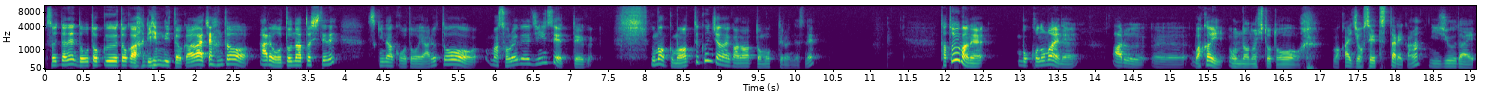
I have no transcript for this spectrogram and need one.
そういったね道徳とか 倫理とかがちゃんとある大人としてね好きなことをやるとまあそれで人生ってうまく回ってくんじゃないかなと思ってるんですね。例えばね僕この前ねある、えー、若い女の人と 若い女性っつったらいいかな？20代。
